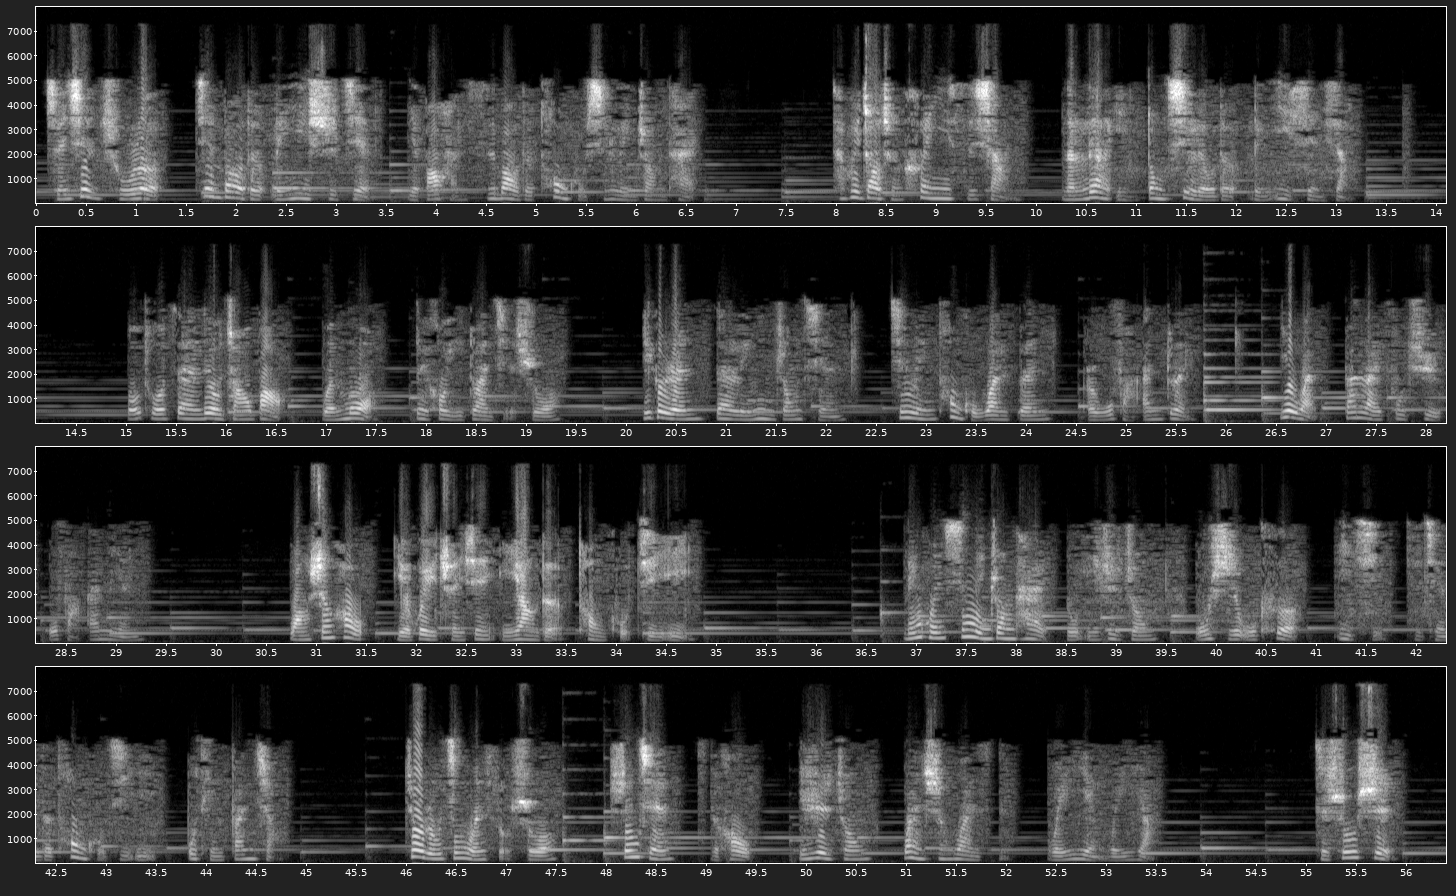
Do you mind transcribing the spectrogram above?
呈现除了见报的灵异事件，也包含私报的痛苦心灵状态，才会造成恨意思想。能量引动气流的灵异现象。佛陀在六招报文末最后一段解说：一个人在临命终前，心灵痛苦万分而无法安顿，夜晚翻来覆去无法安眠，往生后也会呈现一样的痛苦记忆。灵魂心灵状态如一日中无时无刻忆起此前的痛苦记忆，不停翻搅。就如经文所说：生前死后一日中万生万死，为眼为养。此书是《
